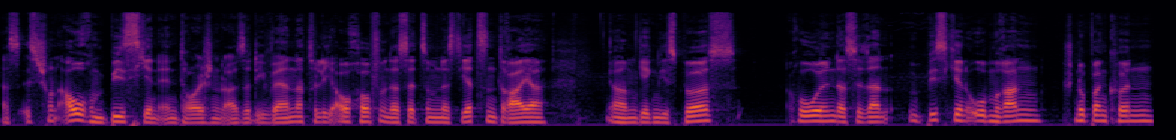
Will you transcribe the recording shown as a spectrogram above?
Das ist schon auch ein bisschen enttäuschend. Also die werden natürlich auch hoffen, dass sie zumindest jetzt ein Dreier ähm, gegen die Spurs holen, dass sie dann ein bisschen oben ran schnuppern können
